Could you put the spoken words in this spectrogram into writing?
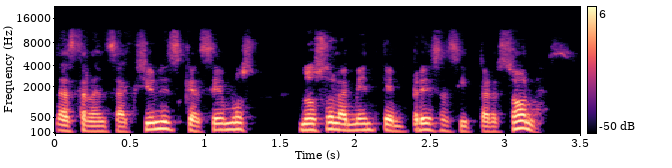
las transacciones que hacemos no solamente empresas y personas.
